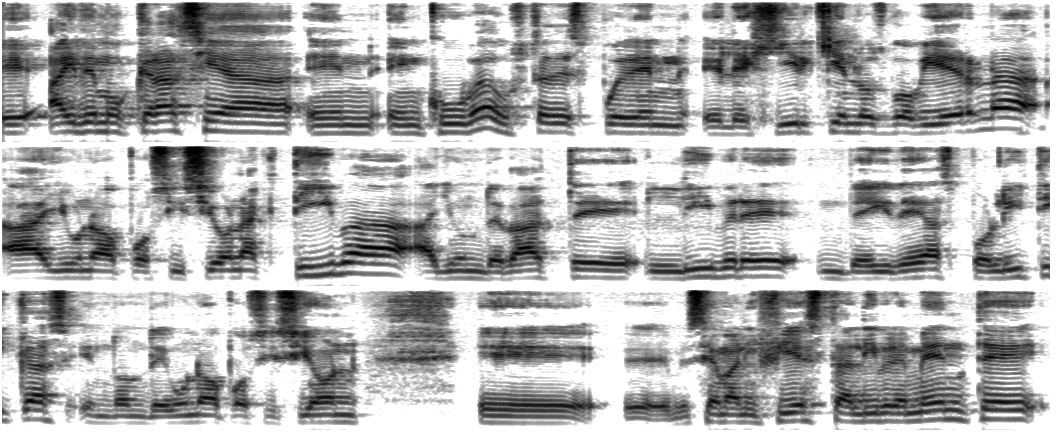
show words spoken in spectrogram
Eh, ¿Hay democracia en, Cuba? ¿Ustedes pueden elegir quién los gobierna? ¿Hay una oposición activa? ¿Hay un debate libre de ideas políticas en donde una oposición eh, eh, se manifiesta libremente?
